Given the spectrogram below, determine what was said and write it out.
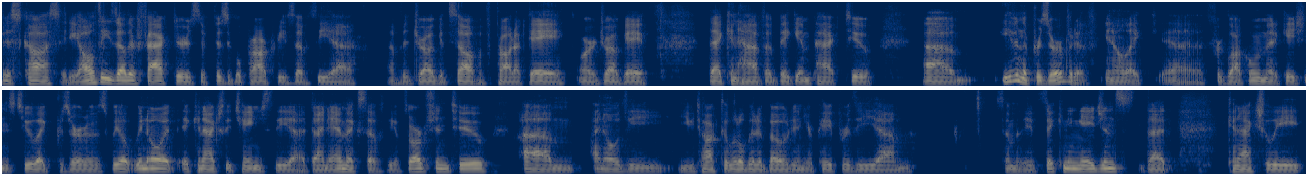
viscosity, all these other factors, the physical properties of the uh, of the drug itself, of product A or drug A, that can have a big impact too. Um, even the preservative, you know, like uh, for glaucoma medications too, like preservatives, we we know it it can actually change the uh, dynamics of the absorption too. Um, I know the you talked a little bit about in your paper the um, some of the thickening agents that can actually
